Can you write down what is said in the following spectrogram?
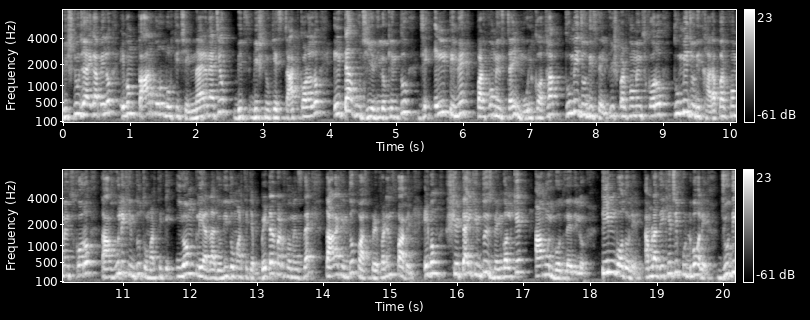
বিষ্ণু জায়গা পেল এবং তার পরবর্তী চেন্নাইয়ের ম্যাচেও বিষ্ণুকে স্টার্ট করালো। এটা বুঝিয়ে দিল কিন্তু যে এই টিমে পারফরমেন্সটাই মূল কথা। তুমি যদি সেলফিশ পারফরমেন্স করো, তুমি যদি খারাপ পারফরমেন্স করো, তাহলে কিন্তু তোমার থেকে ইয়ং প্লেয়াররা যদি তোমার থেকে বেটার পারফরমেন্স দেয়, তারা কিন্তু ফার্স্ট প্রেফারেন্স পাবেন এবং সেটাই কিন্তু ইস্ট বেঙ্গলকে আমূল বদলে দিল। টিম বদলে আমরা দেখেছি ফুটবলে যদি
